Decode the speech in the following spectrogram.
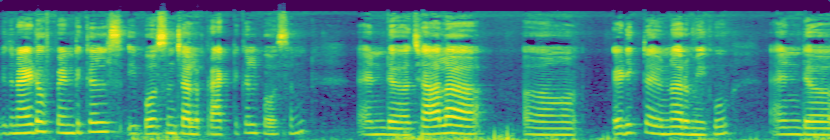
విత్ నైట్ ఆఫ్ పెంటికల్స్ ఈ పర్సన్ చాలా ప్రాక్టికల్ పర్సన్ అండ్ చాలా uh, ఎడిక్ట్ అయి ఉన్నారు మీకు. అండ్ uh,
